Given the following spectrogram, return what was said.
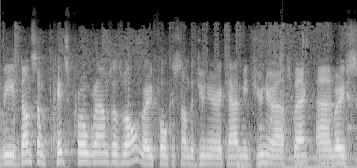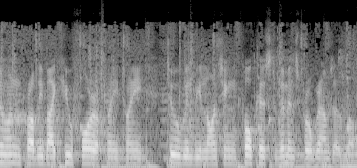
We've done some kids programs as well, very focused on the junior academy, junior aspect, and very soon, probably by Q4 of 2022, we'll be launching focused women's programs as well.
